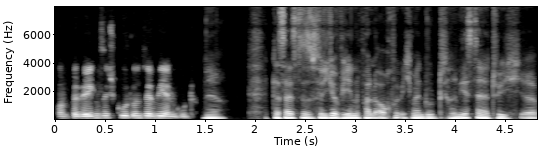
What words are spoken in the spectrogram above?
und bewegen sich gut und servieren gut. Ja. Das heißt, das ist für dich auf jeden Fall auch, ich meine, du trainierst ja natürlich äh,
